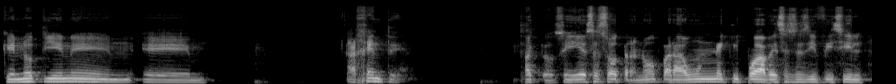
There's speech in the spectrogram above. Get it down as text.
que no tienen eh, agente, Exacto, sí, esa es otra, ¿no? Para un equipo a veces es difícil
